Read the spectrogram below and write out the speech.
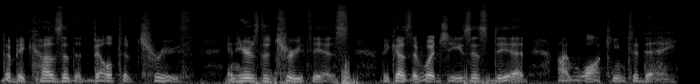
but because of the belt of truth. And here's the truth is because of what Jesus did, I'm walking today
